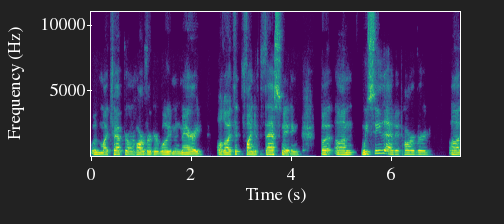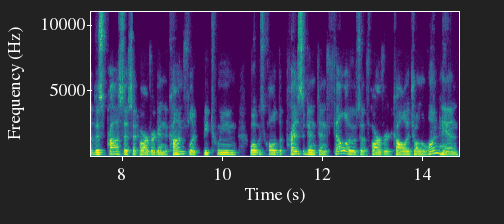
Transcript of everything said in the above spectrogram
my chapter on Harvard or William and Mary, although I find it fascinating. But um, we see that at Harvard, uh, this process at Harvard and the conflict between what was called the president and fellows of Harvard College on the one hand,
